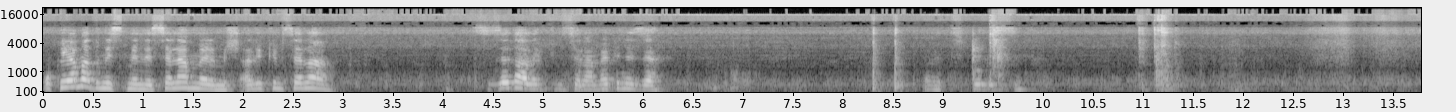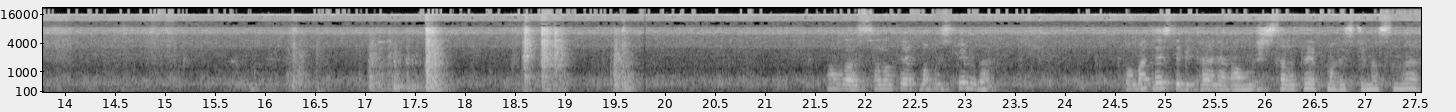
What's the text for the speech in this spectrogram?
Okuyamadım ismini. Selam vermiş. Aleyküm selam. Size de aleyküm selam. Hepinize. Evet bu bitsin. Vallahi salata yapmak istiyorum da. Domates de bir tane kalmış. Salata yapmak istiyorum aslında.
